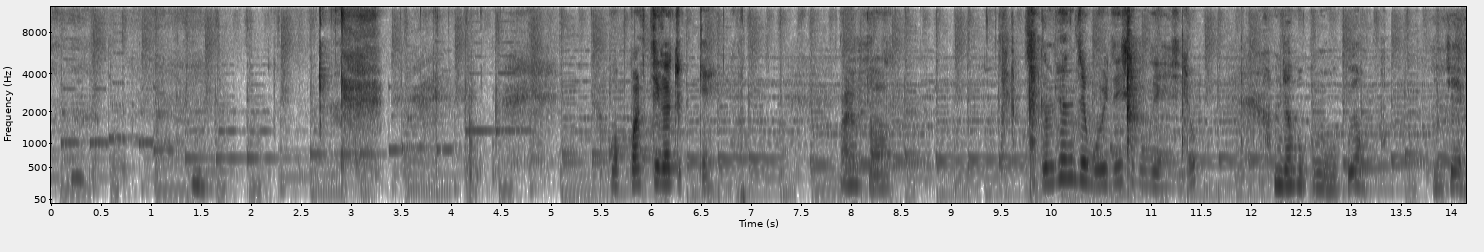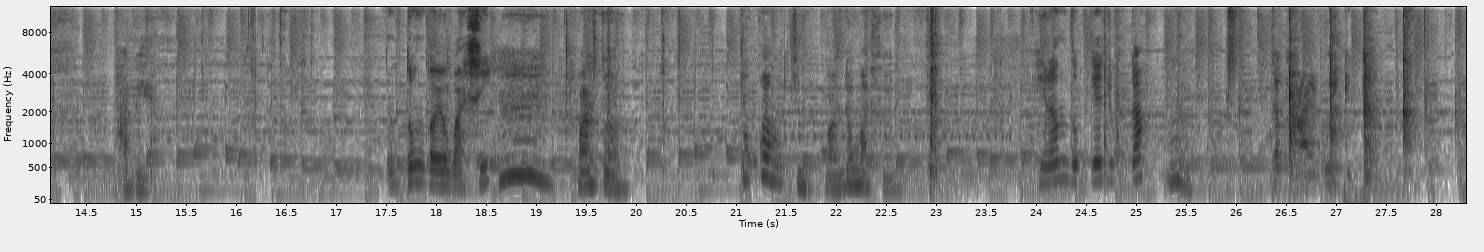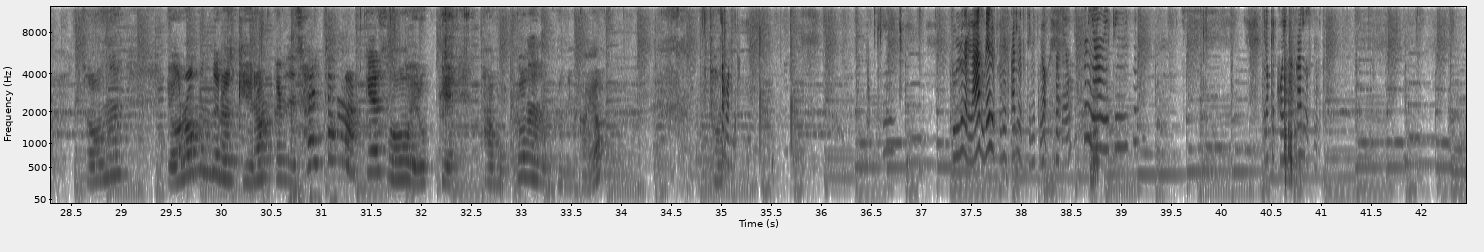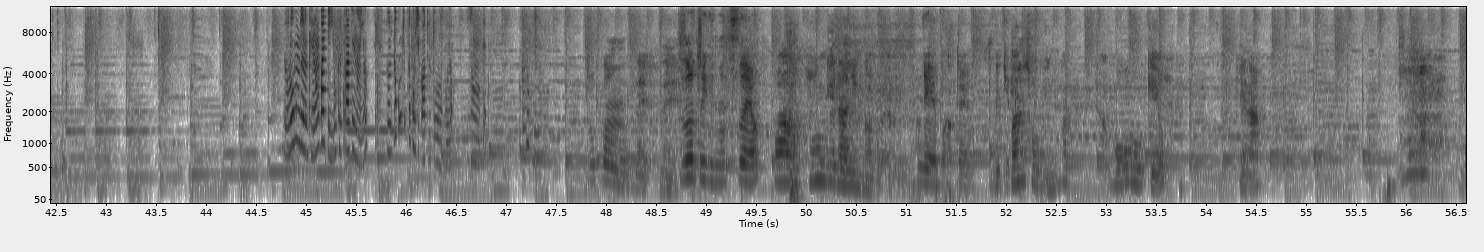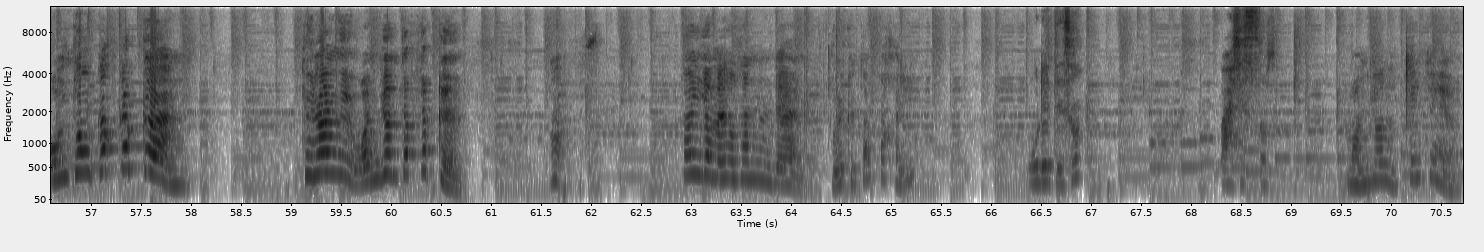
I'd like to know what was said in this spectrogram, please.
먹방 찍어줄게. 맛있어. 지금 현재 뭘 드시고 계시죠? 감자볶음 먹었고요. 이제 밥이에요. 어떤가요 맛이? 음, 맛있어요. 쪽파 무침 완전 맛있어요. 계란도 깨줄까? 음. 진짜 다 알고 있겠죠? 저는 여러분들은 계란까지 살짝만 깨서 이렇게 다 벗겨내는 편인가요? 저... 조금 네, 네. 부서지긴 했어요. 와, 구운 계란인가 봐요. 이거. 네 맞아요. 맥반석인가? 자, 먹어볼게요. 계란. 엄청 짝짝해. 계란이 완전. 응. 편의점에서 샀는데 왜 이렇게 짝짝하지? 오래돼서 맛있어서. 완전 탱탱해요.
